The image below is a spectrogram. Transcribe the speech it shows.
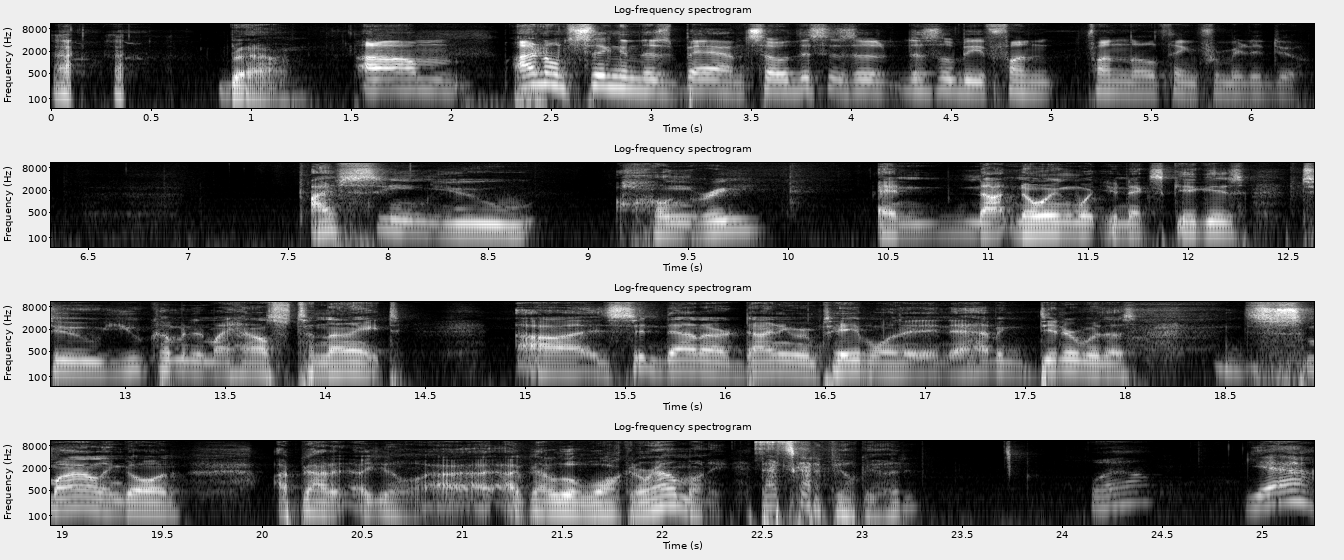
Yeah. um, I don't sing in this band, so this is a this will be a fun fun little thing for me to do. I've seen you hungry and not knowing what your next gig is to you coming to my house tonight, uh, sitting down at our dining room table and, and having dinner with us, smiling, going, "I've got it. You know, I, I've got a little walking around money. That's got to feel good." Well, yeah.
